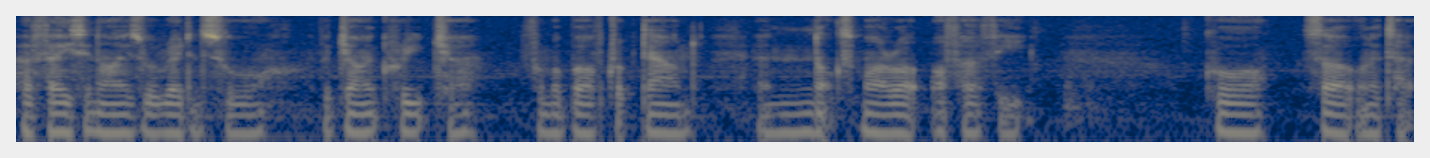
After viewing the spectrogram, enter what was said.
Her face and eyes were red and sore. The giant creature from above dropped down and knocked Mara off her feet. Core Sir Unatak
